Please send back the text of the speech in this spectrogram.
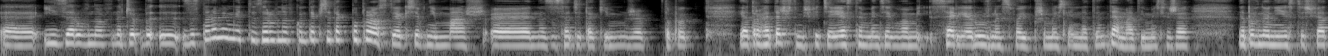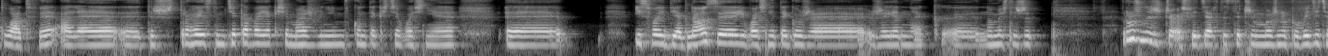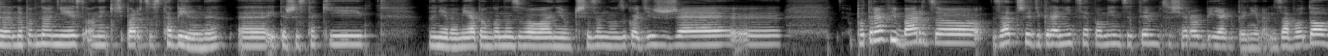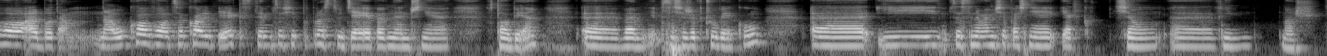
E, I zarówno, znaczy, y, zastanawia mnie to zarówno w kontekście tak po prostu, jak się w nim masz, e, na zasadzie takim, że to, ja trochę też w tym świecie jestem, więc jakby mam serię różnych swoich przemyśleń na ten temat i myślę, że na pewno nie jest to świat łatwy, ale e, też trochę jestem ciekawa, jak się masz w nim w kontekście właśnie i swojej diagnozy i właśnie tego, że, że jednak, no myślę, że różne rzeczy o świecie artystycznym można powiedzieć, ale na pewno nie jest on jakiś bardzo stabilny e, i też jest taki, no nie wiem, ja bym go nazwała, nie wiem, czy się ze mną zgodzisz, że e, potrafi bardzo zatrzeć granice pomiędzy tym, co się robi jakby, nie wiem, zawodowo albo tam naukowo, cokolwiek, z tym, co się po prostu dzieje wewnętrznie w tobie, e, we mnie, w sensie, że w człowieku. I zastanawiam się właśnie, jak się w nim masz.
